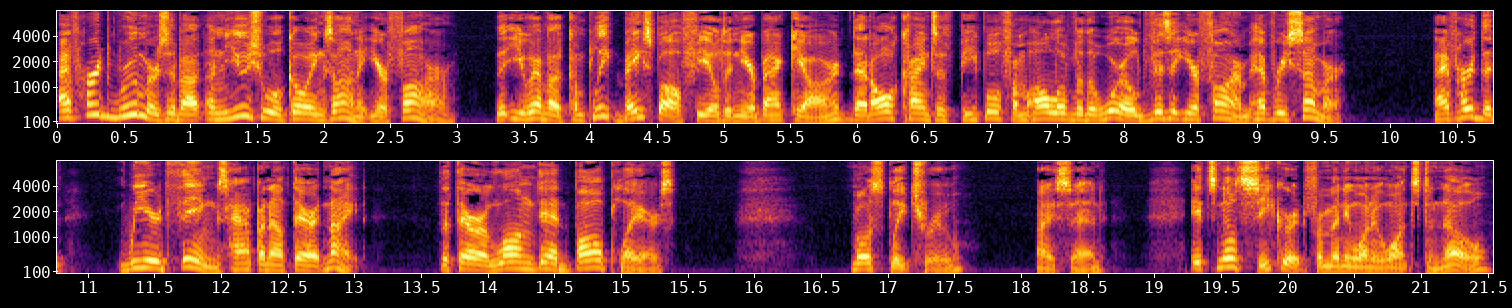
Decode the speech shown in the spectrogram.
I've heard rumors about unusual goings on at your farm, that you have a complete baseball field in your backyard, that all kinds of people from all over the world visit your farm every summer. I've heard that weird things happen out there at night, that there are long dead ball players. Mostly true, I said. It's no secret from anyone who wants to know.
